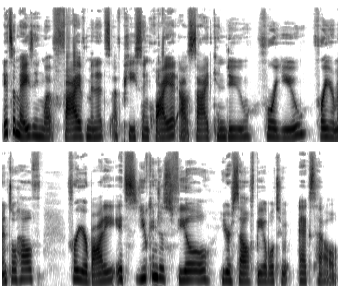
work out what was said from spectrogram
It's amazing what five minutes of peace and quiet outside can do for you, for your mental health, for your body. It's you can just feel yourself be able to exhale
